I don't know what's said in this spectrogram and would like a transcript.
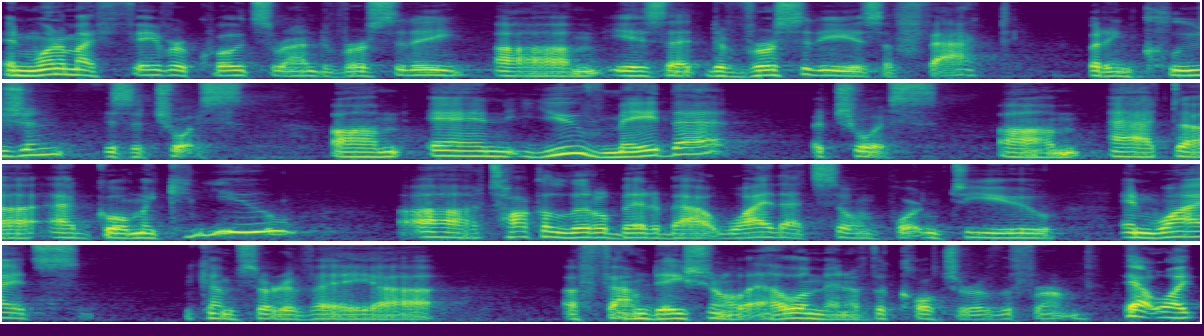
And one of my favorite quotes around diversity um, is that diversity is a fact, but inclusion is a choice. Um, and you've made that a choice um, at, uh, at Goldman. Can you uh, talk a little bit about why that's so important to you and why it's become sort of a, uh, a foundational element of the culture of the firm? Yeah, well, I,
